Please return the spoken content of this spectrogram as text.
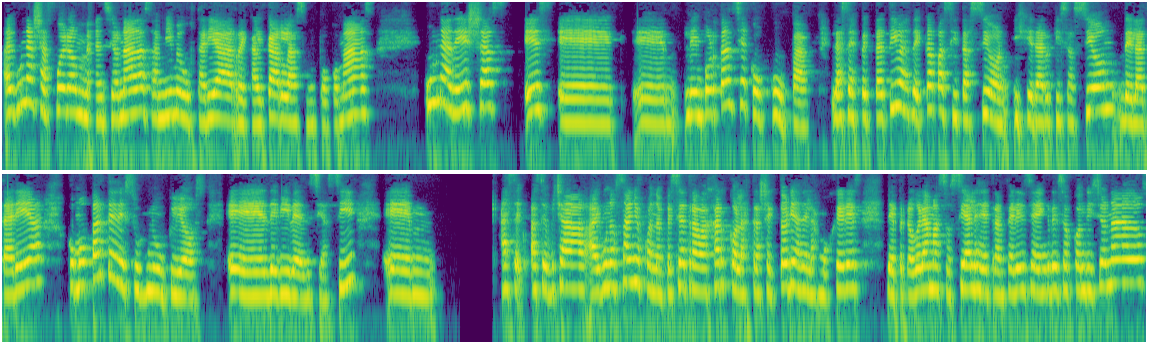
Algunas ya fueron mencionadas, a mí me gustaría recalcarlas un poco más. Una de ellas es eh, eh, la importancia que ocupa las expectativas de capacitación y jerarquización de la tarea como parte de sus núcleos eh, de vivencia. ¿sí? Hace, ya algunos años cuando empecé a trabajar con las trayectorias de las mujeres de programas sociales de transferencia de ingresos condicionados,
